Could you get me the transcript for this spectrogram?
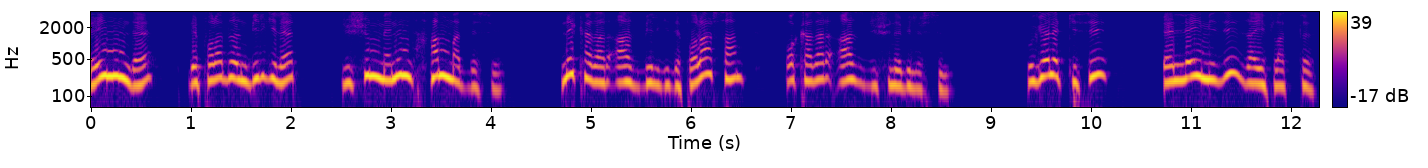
beyninde depoladığın bilgiler düşünmenin ham maddesi. Ne kadar az bilgi depolarsan o kadar az düşünebilirsin. Google etkisi belleğimizi zayıflattı.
